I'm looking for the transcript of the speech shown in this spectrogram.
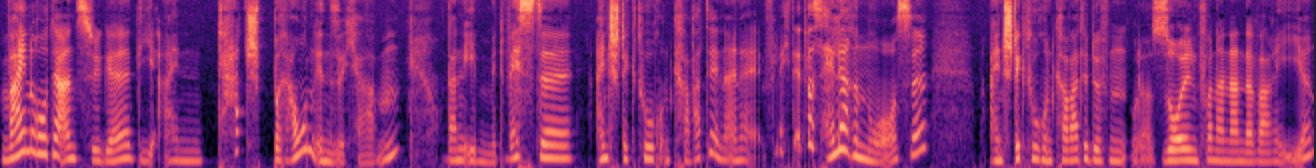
Weinrote Anzüge, die einen Touch braun in sich haben und dann eben mit Weste, Einstecktuch und Krawatte in einer vielleicht etwas helleren Nuance. Einstecktuch und Krawatte dürfen oder sollen voneinander variieren.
